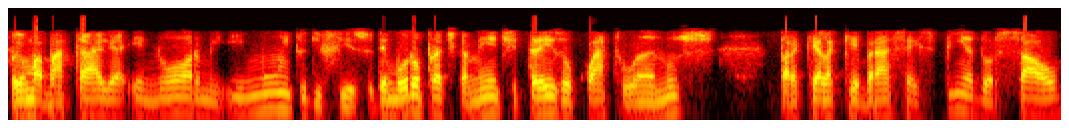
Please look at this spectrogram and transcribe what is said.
foi uma batalha enorme e muito difícil. Demorou praticamente três ou quatro anos para que ela quebrasse a espinha dorsal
